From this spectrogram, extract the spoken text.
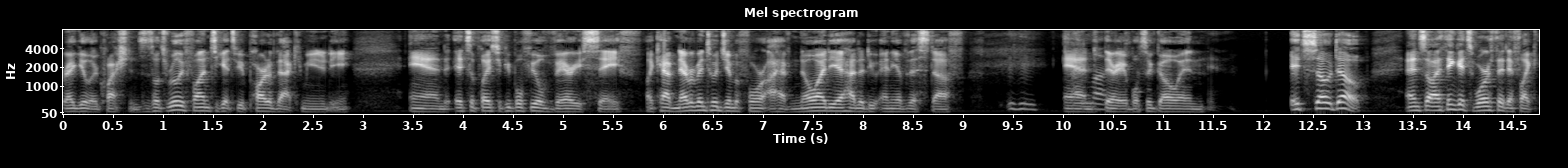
regular questions, and so it's really fun to get to be a part of that community. And it's a place where people feel very safe. Like, have never been to a gym before. I have no idea how to do any of this stuff Mhm. and they're it. able to go in. Yeah. It's so dope. And so I think it's worth it if like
